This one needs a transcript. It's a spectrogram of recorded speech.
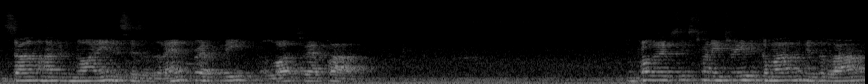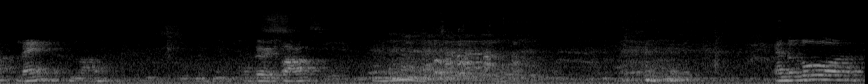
In Psalm 119, it says, "A lamp for our feet, a light to our path." In Proverbs 6.23, the commandment is a lamp, lamp, lamp, very fancy. and the law,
